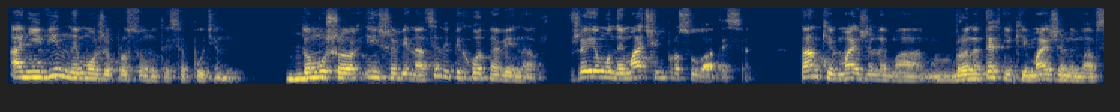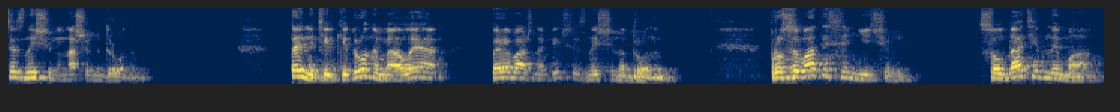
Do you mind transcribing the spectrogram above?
Ані він не може просунутися, Путін. Тому що інша війна це не піхотна війна. Вже йому нема чим просуватися. Танків майже нема, бронетехніки майже нема. Все знищено нашими дронами. Та й не тільки дронами, але переважна більшість знищена дронами. Просуватися нічим. Солдатів нема.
